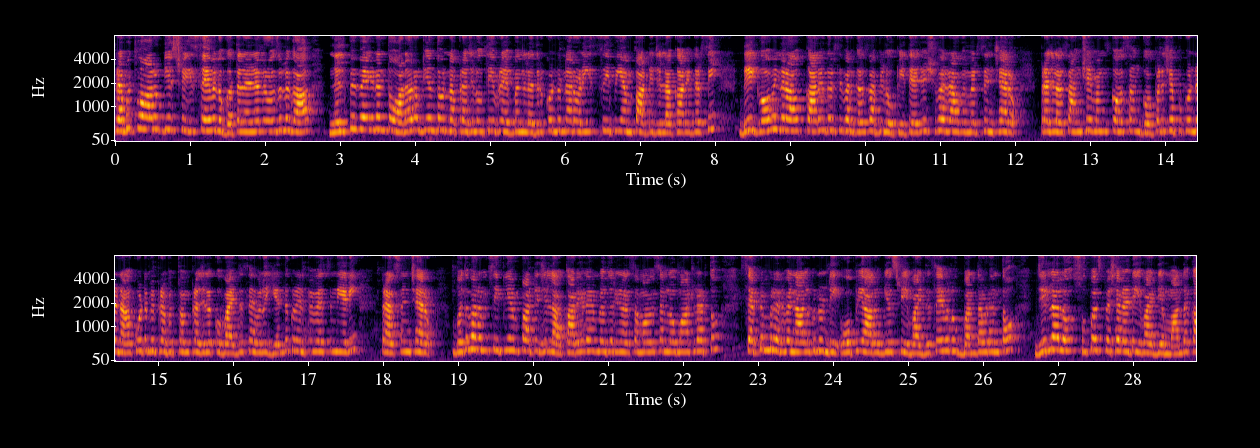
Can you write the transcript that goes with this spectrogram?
ప్రభుత్వ ఆరోగ్యశ్రీ సేవలు గత నెల రోజులుగా నిలిపివేయడంతో అనారోగ్యంతో ఉన్న ప్రజలు తీవ్ర ఇబ్బందులు ఎదుర్కొంటున్నారు అని సిపిఎం పార్టీ జిల్లా కార్యదర్శి డి గోవిందరావు కార్యదర్శి వర్గ సభ్యులు పి తేజేశ్వరరావు విమర్శించారు. ప్రజల సంక్షేమం కోసం గొప్పలు చెప్పుకుంటున్న కూటమి ప్రభుత్వం ప్రజలకు వైద్య సేవలు ఎందుకు నిలిపివేసింది అని ప్రశ్నించారు బుధవారం సిపిఎం పార్టీ జిల్లా కార్యాలయంలో జరిగిన సమావేశంలో మాట్లాడుతూ సెప్టెంబర్ ఇరవై నాలుగు నుండి ఓపీ ఆరోగ్యశ్రీ వైద్య సేవలు బంద్ అవడంతో జిల్లాలో సూపర్ స్పెషాలిటీ వైద్యం అందక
